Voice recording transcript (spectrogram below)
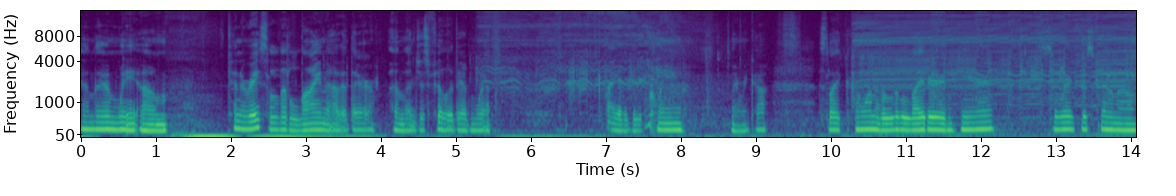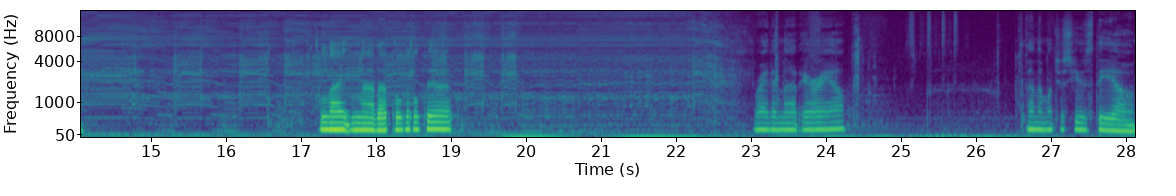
and then we um, can erase a little line out of there and then just fill it in with, I gotta get it clean. There we go. It's like I want it a little lighter in here. So we're just gonna lighten that up a little bit. Right in that area. And then we'll just use the uh,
